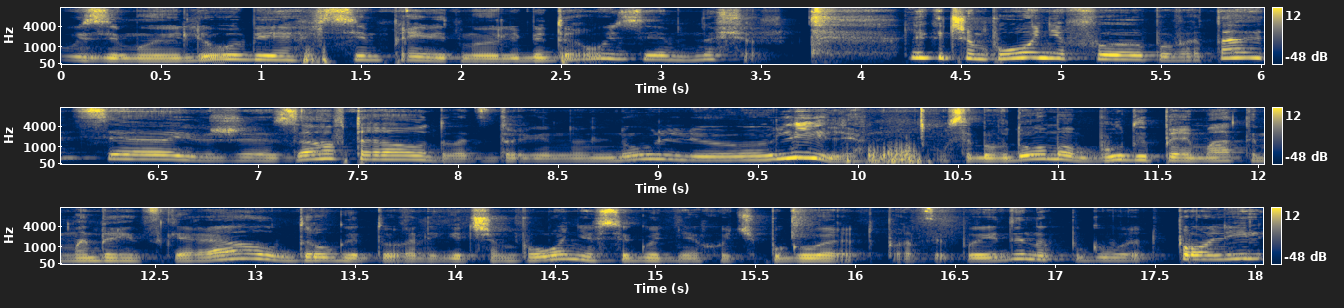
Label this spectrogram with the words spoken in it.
Друзі, мої любі, всім привіт, мої любі друзі. Ну що ж, Ліга Чемпіонів е, повертається і вже завтра о 22.00 Ліль у себе вдома буде приймати мадридський Реал, другий тур Ліги Чемпіонів. Сьогодні я хочу поговорити про цей поєдинок, поговорити про Ліль,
